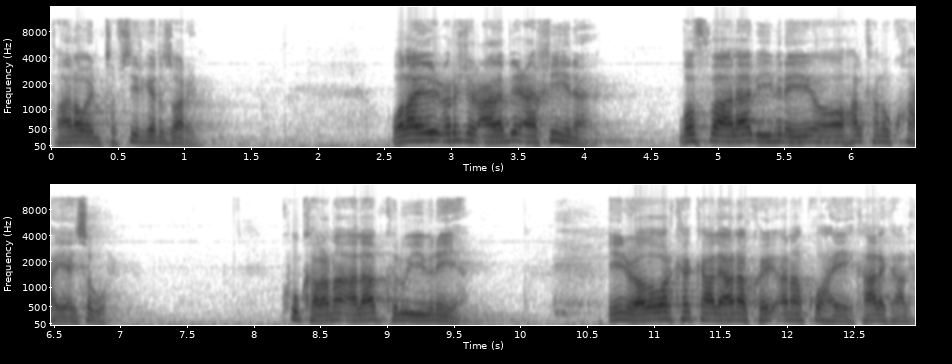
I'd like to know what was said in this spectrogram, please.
Taana waynu tafsiirkeeda soo aragn walaa yabiicu rajul calaa beyci akhiihina qof baa alaab iibinaya oo halkan uu ku haya isagu. Ku kalena alaab kaluu iibinaya in ihahdo war ka kaale anaa anaa ku haye kaale kaale.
